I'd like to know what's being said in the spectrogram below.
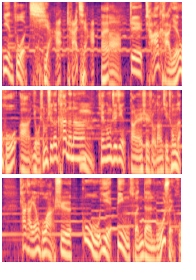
念作卡茶卡。哎啊，这茶卡盐湖啊，有什么值得看的呢？嗯天空之镜当然是首当其冲的。茶卡盐湖啊，是固液并存的卤水湖，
